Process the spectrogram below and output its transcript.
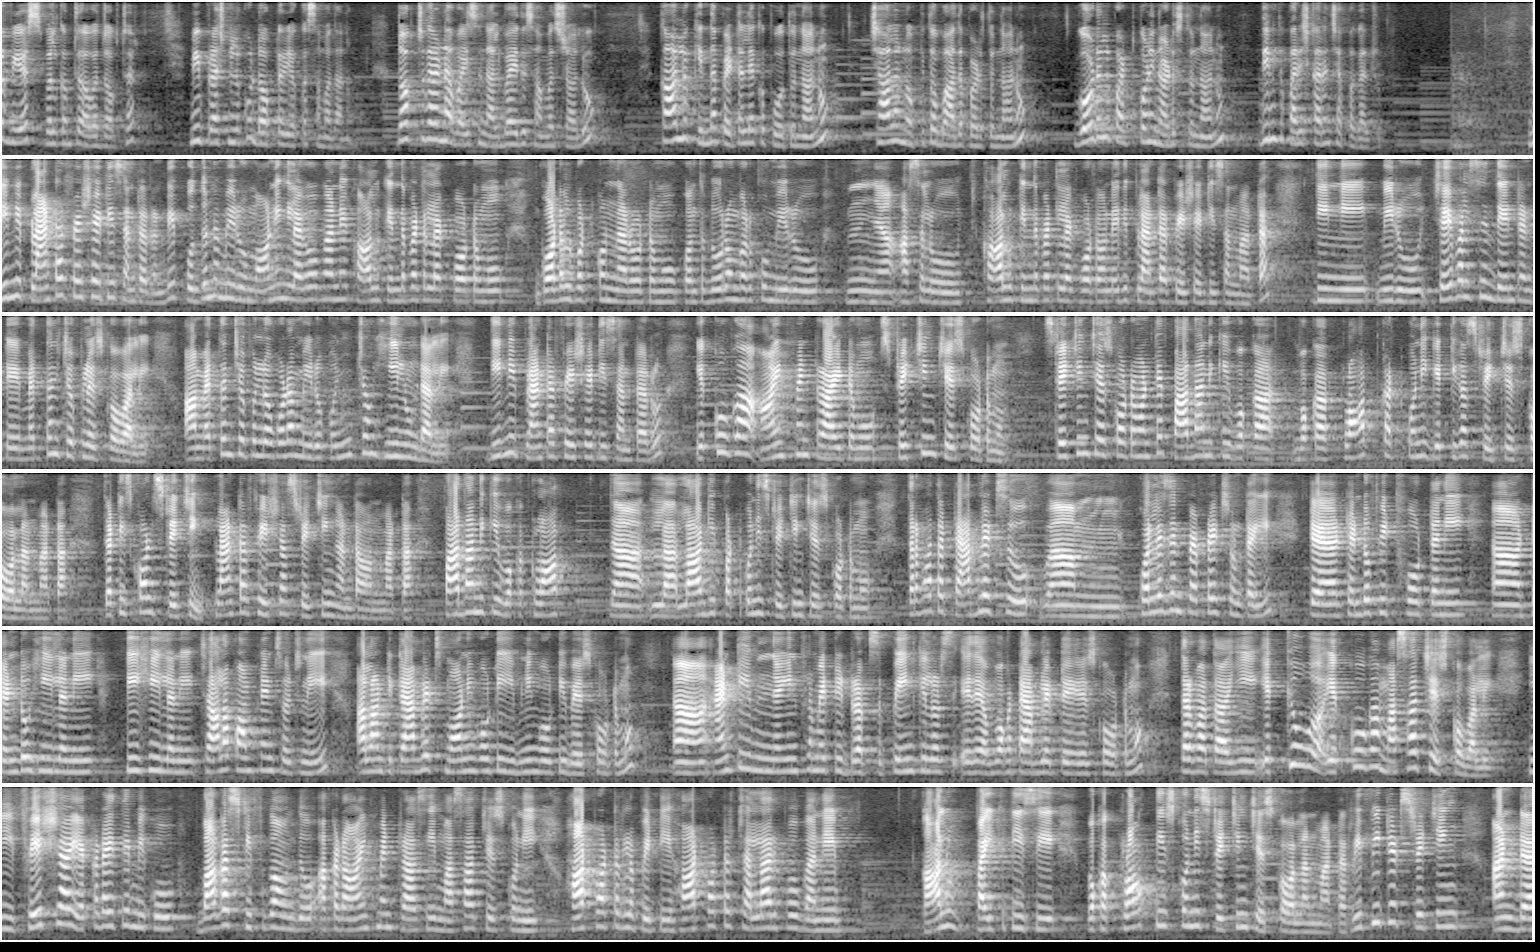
Hello viewers welcome to our doctor. మీ ప్రశ్నలకు doctor యొక్క సమాధానం. డాక్టర్ గారు నా వయసు నలభై ఐదు సంవత్సరాలు. కాళ్ళు కింద పెట్టలేకపోతున్నాను. చాలా నొప్పితో బాధపడుతున్నాను. గోడలు పట్టుకొని నడుస్తున్నాను. దీనికి పరిష్కారం చెప్పగలరు. దీన్ని ప్లాంటర్ ఫెషైటిస్ అంటారండి. పొద్దున్న మీరు మార్నింగ్ లేవగానే కాలు కింద పెట్టలేకపోవటము గోడలు పట్టుకొని నడవటము కొంత దూరం వరకు మీరు అసలు కాలు కింద పెట్టలేకపోవటం అనేది ప్లాంటర్ ఫెషైటిస్ అన్నమాట. దీన్ని మీరు చేయవలసింది ఏంటంటే మెత్తని చెప్పులు వేసుకోవాలి. ఆ మెత్తని చెప్పుల్లో కూడా మీరు కొంచెం హీల్ ఉండాలి. దీన్ని ప్లాంటర్ ఫేషైటీస్ అంటారు. ఎక్కువగా ఆయింట్మెంట్ రాయటము స్ట్రెచ్చింగ్ చేసుకోవటము. స్ట్రెచ్చింగ్ చేసుకోవటం అంటే పాదానికి ఒక ఒక క్లాత్ కట్టుకొని గట్టిగా స్ట్రెచ్ చేసుకోవాలన్నమాట. That is called stretching plantar fascia stretching అంటాం అనమాట పాదానికి ఒక క్లాత్ లా- లాగి పట్టుకొని స్ట్రెచ్చింగ్ చేసుకోవటము. తర్వాత ట్యాబ్లెట్స్ కొల్లెజన్ పెప్టైడ్స్ ఉంటాయి. టె- టెండోఫిట్ ఫోర్ట్ అని టెండో హీల్ అని టీ హీల్ అని చాలా కాంప్లైంట్స్ వచ్చినాయి. అలాంటి ట్యాబ్లెట్స్ మార్నింగ్ ఒకటి ఈవినింగ్ ఒకటి వేసుకోవటము. Anti inflammatory drugs pain killers ఏదో ఒక ట్యాబ్లెట్ వేసుకోవటము. తర్వాత ఈ ఎక్కువ ఎక్కువగా మసాజ్ చేసుకోవాలి. ఈ ఫేషియా ఎక్కడైతే మీకు బాగా స్టిఫ్గా ఉందో అక్కడ ఆయింట్మెంట్ రాసి మసాజ్ చేసుకొని హాట్ వాటర్లో పెట్టి హాట్ వాటర్ చల్లారిపోగానే కాలు పైకి తీసి ఒక క్లాత్ తీసుకొని స్ట్రెచ్చింగ్ చేసుకోవాలన్నమాట. Repeated stretching and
